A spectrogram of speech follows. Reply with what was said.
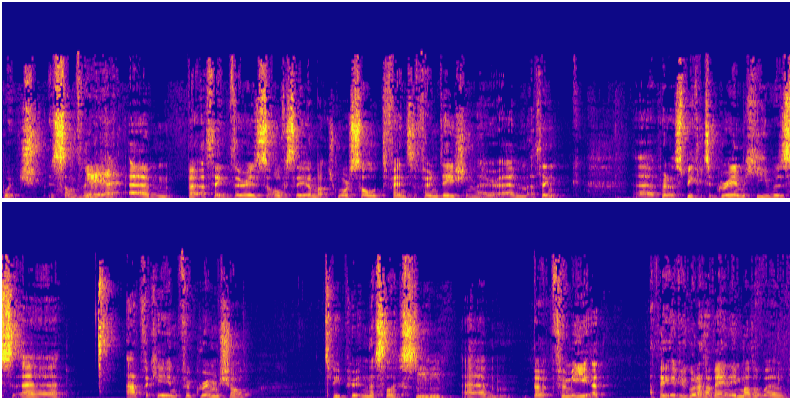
which is something. Yeah, Um, but I think there is obviously a much more solid defensive foundation there. Um, I think uh, when I was speaking to Graham, he was uh, advocating for Grimshaw to be put in this list. Mm-hmm. Um, but for me, I, I think if you're going to have any Motherwell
